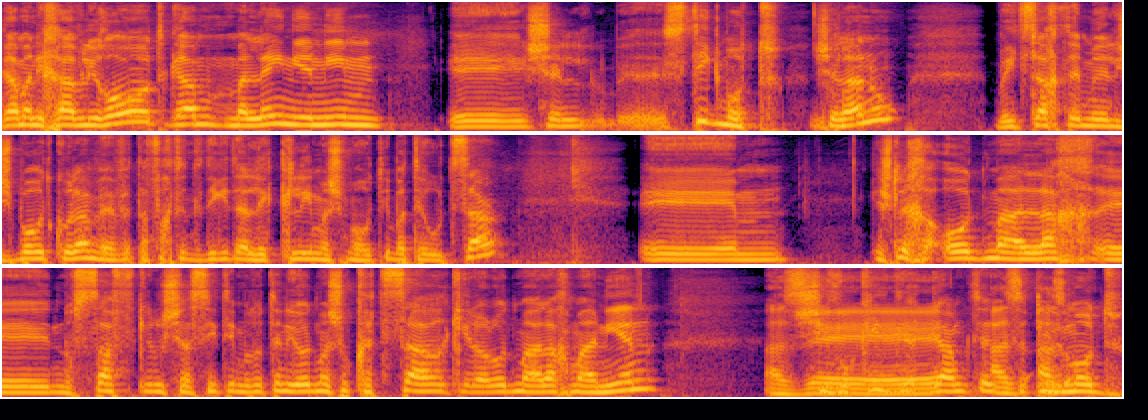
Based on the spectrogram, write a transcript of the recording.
גם אני חייב לראות, גם מלא עניינים אה, של אה, סטיגמות שלנו, והצלחתם אה, לשבור את כולם והפכתם את הדיגיטל לכלי משמעותי בתאוצה. אה, יש לך עוד מהלך אה, נוסף, כאילו שעשיתם, נותן לי עוד משהו קצר, כאילו על עוד מהלך מעניין. אז, שיווקית, אה, גם קצת אז- ללמוד. אז,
